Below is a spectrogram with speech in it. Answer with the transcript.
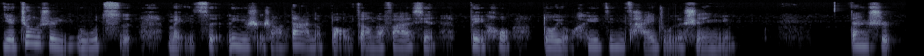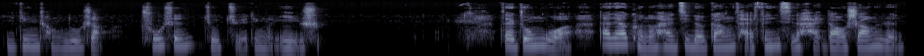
也正是如此，每一次历史上大的宝藏的发现背后都有黑金财主的身影。但是，一定程度上，出身就决定了意识。在中国，大家可能还记得刚才分析的海盗商人，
